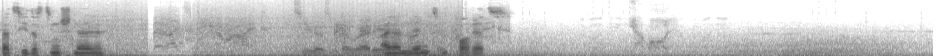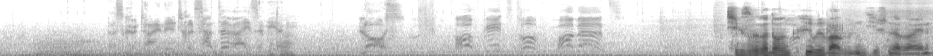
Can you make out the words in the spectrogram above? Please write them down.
Platziere das Ding schnell. Tiger ist wieder ready. Einer nimmt und vorwärts. Jawohl. Das könnte eine interessante Reise werden. Los! Auf geht's, Trupp! Vorwärts! Ich schicke sogar noch einen Kübelwagen hier schnell rein.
